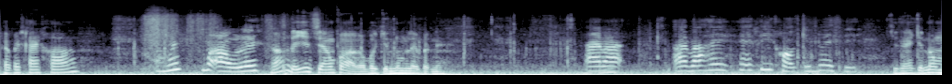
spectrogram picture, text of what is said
เราไปขายของเอาไหมมาเอาเลยเอ้าได้ยินเสียงพ่อกับบ่กินนมเลยแบบนี้อายมาอายมาให้ให้พี่ขอกินด้วยสิกินไหนกินนม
